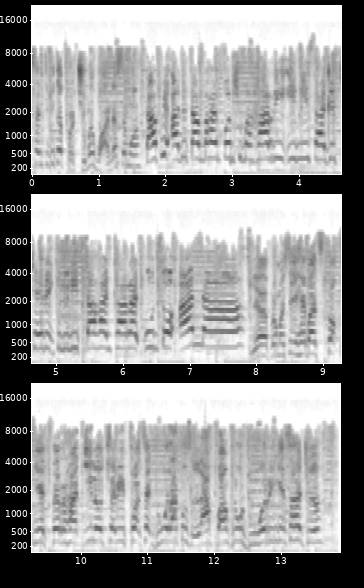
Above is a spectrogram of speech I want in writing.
cm. Percuma buat anda semua. Tapi ada tambahan percuma hari ini sahaja cerik keluli tahan karat untuk anda. Ya, promosi hebat stoknya terhad Ilo Cherry Pot Set RM282 sahaja.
